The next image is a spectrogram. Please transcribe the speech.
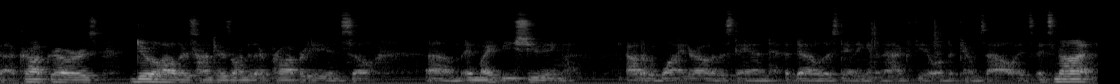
uh, crop growers do allow those hunters onto their property, and so um, it might be shooting out of a blind or out of a stand a doe that's standing in an ag field that comes out. It's it's not.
